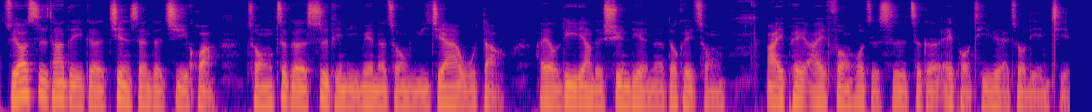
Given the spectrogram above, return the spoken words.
主要是它的一个健身的计划。从这个视频里面呢，从瑜伽、舞蹈。还有力量的训练呢，都可以从 iPad、iPhone 或者是这个 Apple TV 来做连接，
